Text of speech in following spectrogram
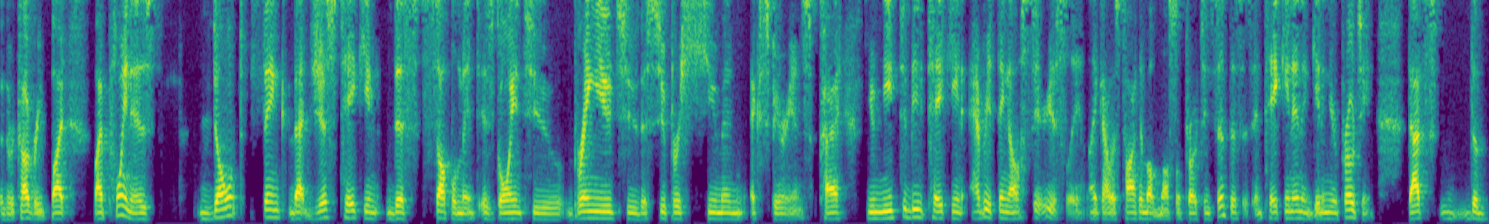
with recovery but my point is don't think that just taking this supplement is going to bring you to the superhuman experience okay you need to be taking everything else seriously. Like I was talking about muscle protein synthesis and taking in and getting your protein. That's the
